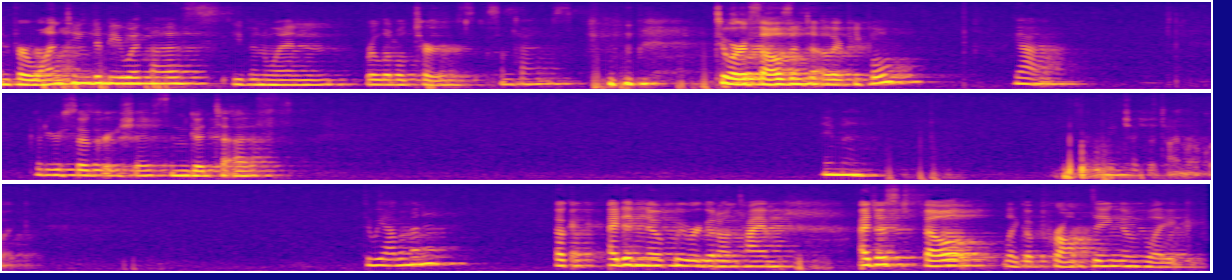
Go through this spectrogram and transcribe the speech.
and for wanting to be with us, even when we're little turds sometimes, to ourselves and to other people. Yeah. God, you're so gracious and good to us. Amen. Let me check the time real quick. Do we have a minute? Okay. I didn't know if we were good on time. I just felt like a prompting of like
